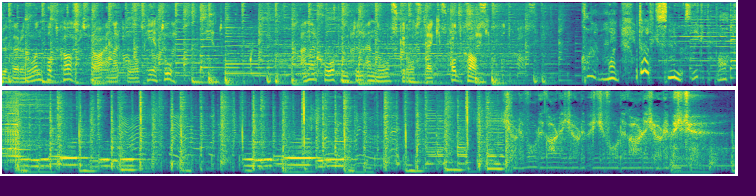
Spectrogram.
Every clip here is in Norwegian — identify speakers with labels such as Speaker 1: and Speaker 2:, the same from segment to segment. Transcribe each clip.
Speaker 1: Du hører nå en podkast fra NRK P2. nrk.no podkast.
Speaker 2: Kom an! og da måtte jeg snu, så gikk jeg tilbake.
